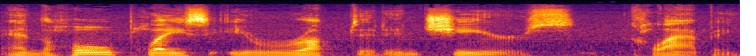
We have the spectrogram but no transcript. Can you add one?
And the whole place erupted in cheers, clapping.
